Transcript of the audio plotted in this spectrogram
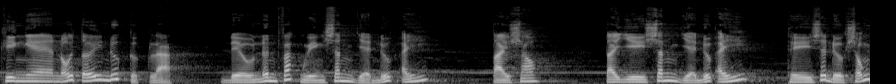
khi nghe nói tới nước cực lạc đều nên phát nguyện sanh về nước ấy. Tại sao? Tại vì sanh về nước ấy thì sẽ được sống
